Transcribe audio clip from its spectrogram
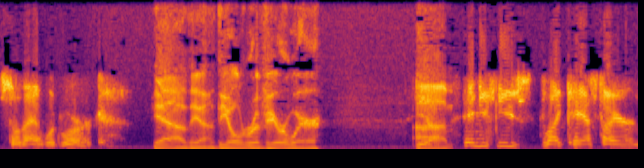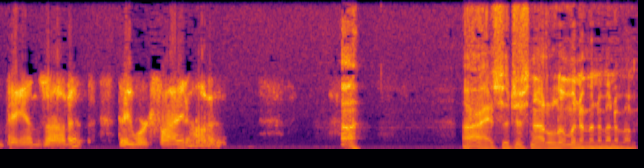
so that would work. Yeah, the uh, the old Revere ware. Yeah, Um, and you can use like cast iron pans on it; they work fine on it. Huh. All right, so just not aluminum in a minimum.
